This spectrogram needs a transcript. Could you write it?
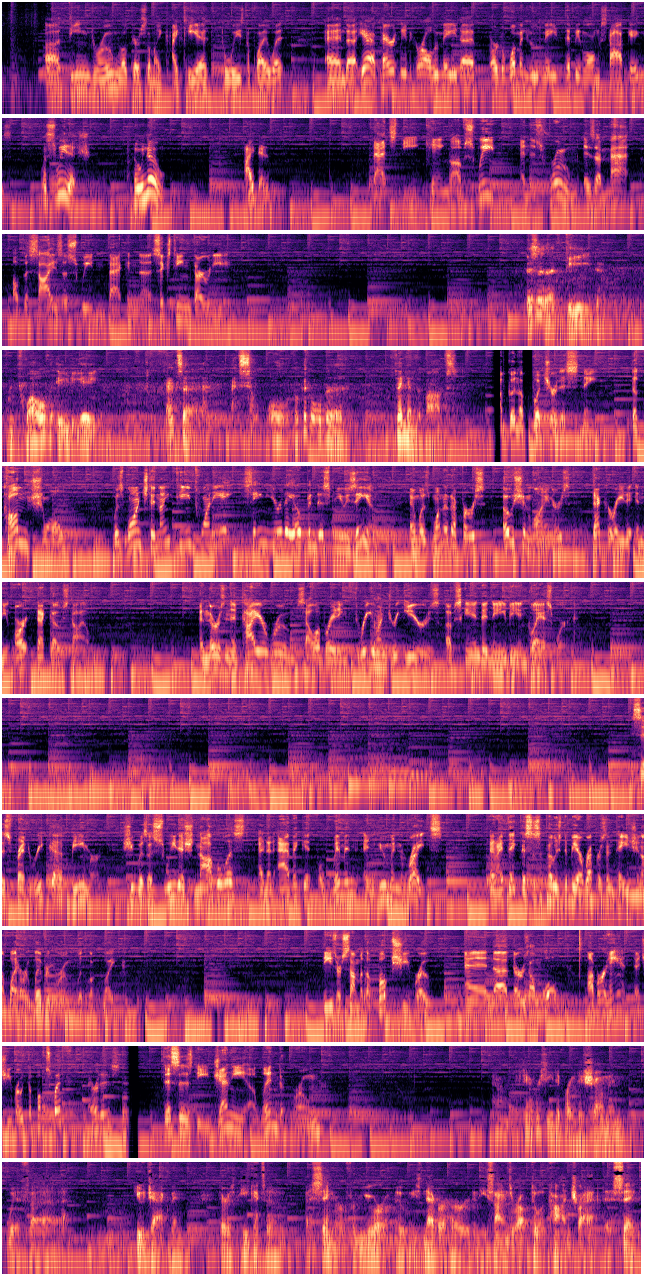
uh, themed room. Look, there's some like IKEA toys to play with. And uh, yeah, apparently the girl who made, uh, or the woman who made Pippi Longstockings was Swedish. Who knew? I didn't. That's the King of Sweden, and this room is a map of the size of Sweden back in uh, 1638. This is a deed from 1288. That's a that's so old. Look at all the thingamabobs. I'm gonna butcher this name. The Kongshong was launched in 1928, the same year they opened this museum, and was one of the first ocean liners decorated in the Art Deco style. And there's an entire room celebrating 300 years of Scandinavian glasswork. This is Fredrika Bremer. She was a Swedish novelist and an advocate for women and human rights. And I think this is supposed to be a representation of what her living room would look like. These are some of the books she wrote, and uh, there's a mold of her hand that she wrote the books with. There it is. This is the Jenny Lind room. did you ever see The Greatest Showman? With uh, Hugh Jackman. There's he gets a, a singer from Europe who he's never heard, and he signs her up to a contract to sing.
